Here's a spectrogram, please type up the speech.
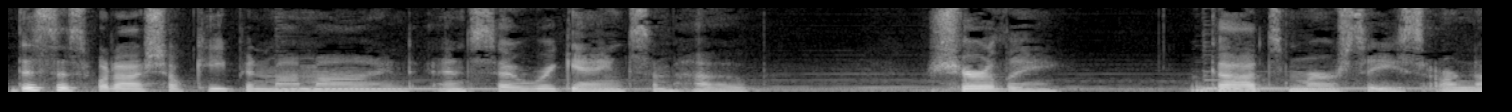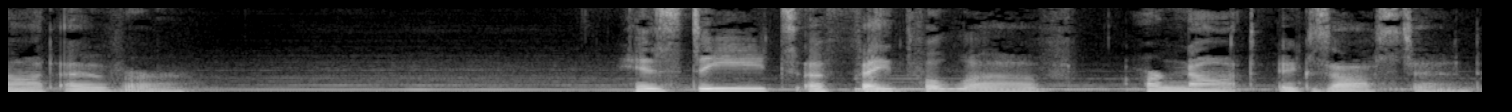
This is what I shall keep in my mind, and so regain some hope. Surely God's mercies are not over. His deeds of faithful love are not exhausted.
